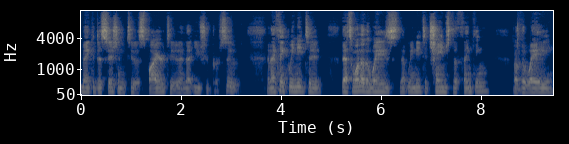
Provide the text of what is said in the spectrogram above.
make a decision to aspire to and that you should pursue. And I think we need to, that's one of the ways that we need to change the thinking of the way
